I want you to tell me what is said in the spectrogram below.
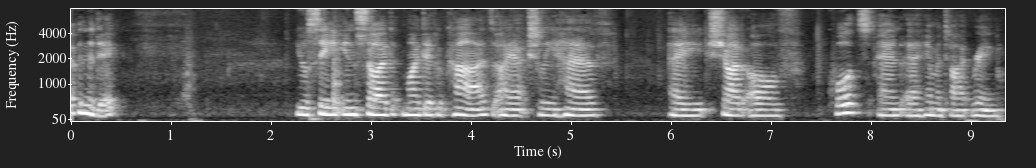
open the deck. You'll see inside my deck of cards, I actually have a shard of quartz and a hematite ring.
